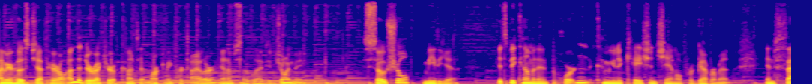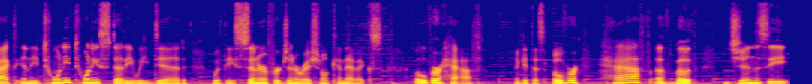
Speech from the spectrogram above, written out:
I'm your host, Jeff Harrell. I'm the Director of Content Marketing for Tyler, and I'm so glad you joined me. Social media. It's become an important communication channel for government. In fact, in the 2020 study we did with the Center for Generational Kinetics, over half, I get this, over half of both Gen Z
